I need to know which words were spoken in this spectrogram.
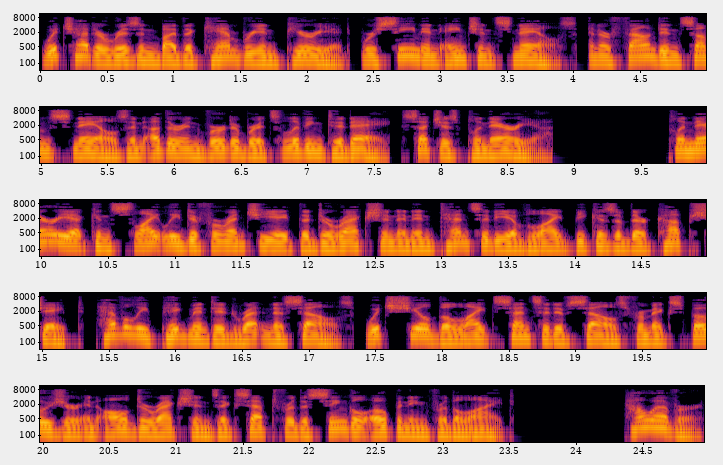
which had arisen by the Cambrian period, were seen in ancient snails, and are found in some snails and other invertebrates living today, such as planaria. Planaria can slightly differentiate the direction and intensity of light because of their cup-shaped, heavily pigmented retina cells, which shield the light-sensitive cells from exposure in all directions except for the single opening for the light. However,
